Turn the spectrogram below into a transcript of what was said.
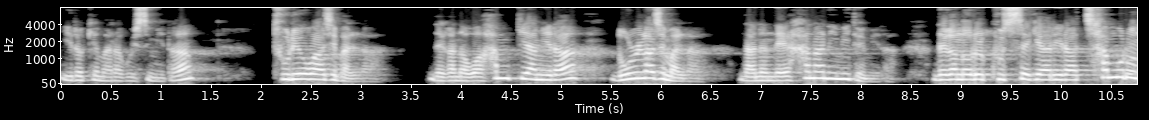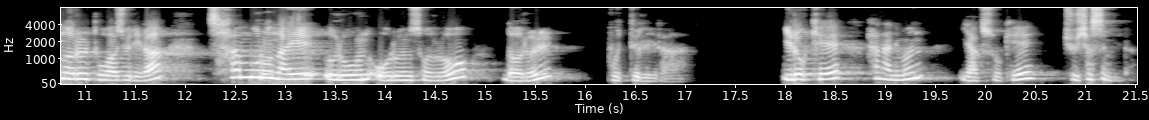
이렇게 말하고 있습니다. 두려워하지 말라. 내가 너와 함께함이라 놀라지 말라. 나는 내 하나님이 됨이라. 내가 너를 굳세게 하리라. 참으로 너를 도와주리라. 참으로 나의 의로운 오른손으로 너를 붙들리라. 이렇게 하나님은 약속해 주셨습니다.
